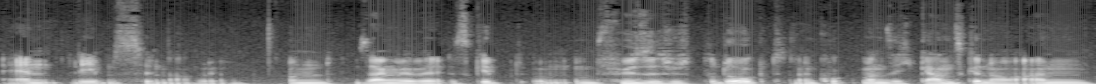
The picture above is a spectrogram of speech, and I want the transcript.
Endlebensszenario. Und sagen wir, es gibt um, um physisches Produkt, dann guckt man sich ganz genau an,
